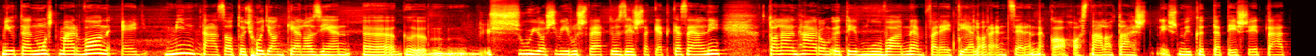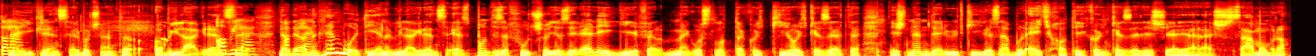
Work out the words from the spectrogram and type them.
miután most már van egy mintázat, hogy hogyan kell az ilyen ö, ö, súlyos vírusfertőzéseket kezelni, talán három-öt év múlva nem felejti el a rendszer ennek a használatát és működtetését. Tehát talán Melyik rendszer, bocsánat, a, a világrendszer? A világ- de, a de világ. annak nem volt ilyen a világrendszer. Ez pont ez a furcsa, hogy azért eléggé fel, megoszlottak, hogy ki hogy kezelte, és nem derült ki igazából egy hatékony kezelési eljárás számomra.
